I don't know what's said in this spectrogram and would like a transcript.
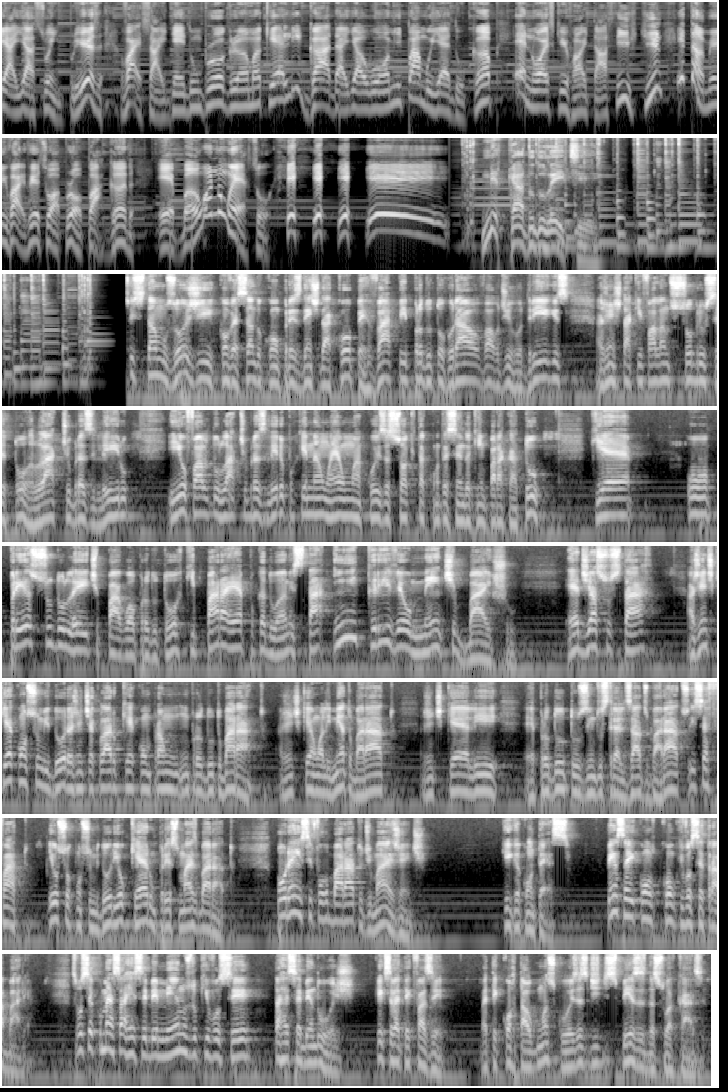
aí a sua empresa vai sair dentro de um programa que é ligado aí ao homem para mulher do campo. É nós que vai estar tá assistindo e também vai ver sua propaganda. É bom ou não é, só? Mercado do Leite. Estamos hoje conversando com o presidente da Coopervap, produtor rural, Valdir Rodrigues. A gente está aqui falando sobre o setor lácteo brasileiro. E eu falo do lácteo brasileiro porque não é uma coisa só que está acontecendo aqui em Paracatu, que é o preço do leite pago ao produtor, que para a época do ano está incrivelmente baixo. É de assustar. A gente que é consumidor, a gente é claro quer comprar um, um produto barato. A gente quer um alimento barato, a gente quer ali é, produtos industrializados baratos, isso é fato. Eu sou consumidor e eu quero um preço mais barato. Porém, se for barato demais, gente, o que, que acontece? Pensa aí com, com o que você trabalha. Se você começar a receber menos do que você está recebendo hoje, o que, que você vai ter que fazer? Vai ter que cortar algumas coisas de despesas da sua casa.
